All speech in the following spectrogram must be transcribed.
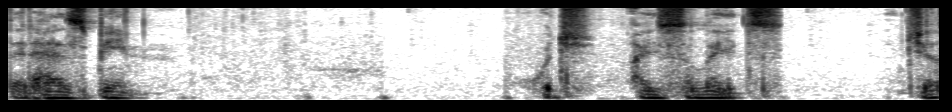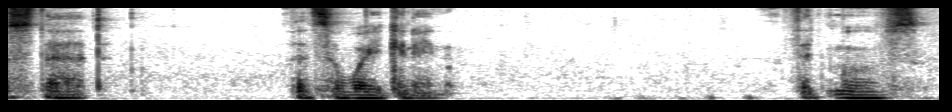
that has been, which isolates just that that's awakening, that moves.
